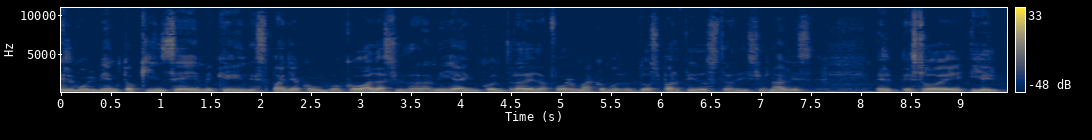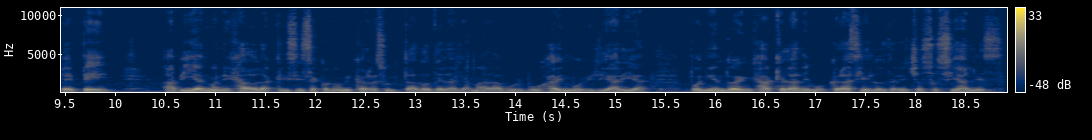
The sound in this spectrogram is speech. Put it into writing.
el movimiento 15M que en España convocó a la ciudadanía en contra de la forma como los dos partidos tradicionales, el PSOE y el PP, habían manejado la crisis económica resultado de la llamada burbuja inmobiliaria, poniendo en jaque la democracia y los derechos sociales,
